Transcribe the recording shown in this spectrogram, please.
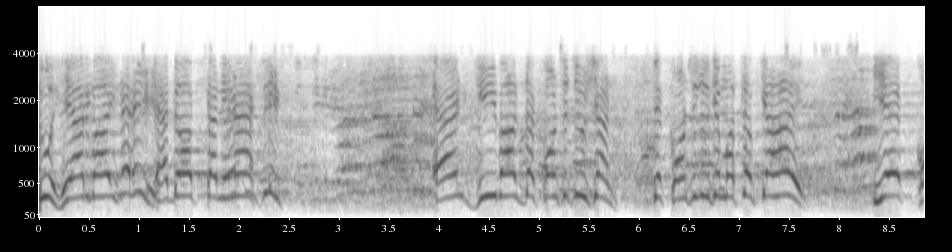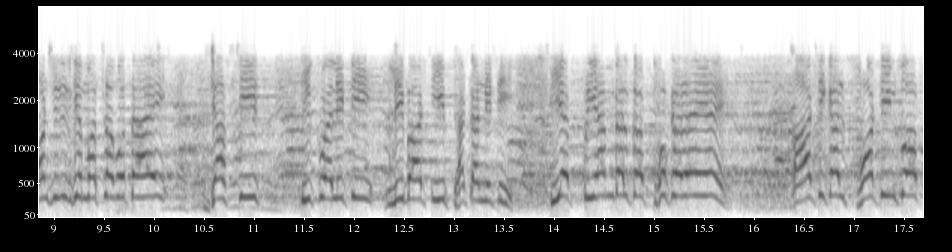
do hereby adopt an enact and give us the constitution. ये कॉन्स्टिट्यूशन के मतलब क्या है? ये कॉन्स्टिट्यूशन के मतलब होता है जस्टिस इक्वालिटी लिबर्टी फैटर्निटी ये प्रियम्बल को ठोक रहे हैं। आर्टिकल 14 को आप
